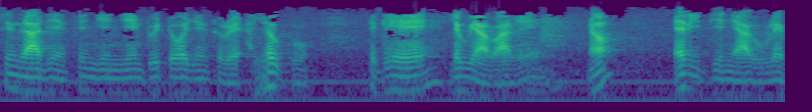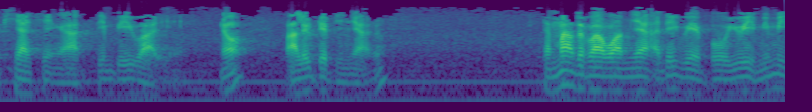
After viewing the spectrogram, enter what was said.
စဉ်းစားခြင်းဆင်ခြင်ခြင်းတွေးတောခြင်းဆိုတဲ့အလုပ်ကိုတကယ်လုပ်ရပါတယ်နော်အဲ့ဒီပညာကိုလည်းဖျားရှင်ကသင်ပေးပါတယ်နော်ဘာလို့တဲ့ပညာတော့ ဓမ္မတဘာဝများအတိတ်ပဲပေါ်၍မိမိ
